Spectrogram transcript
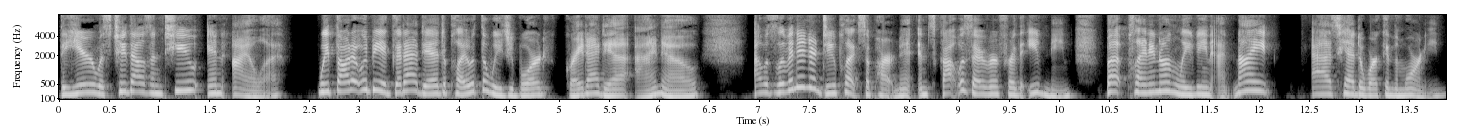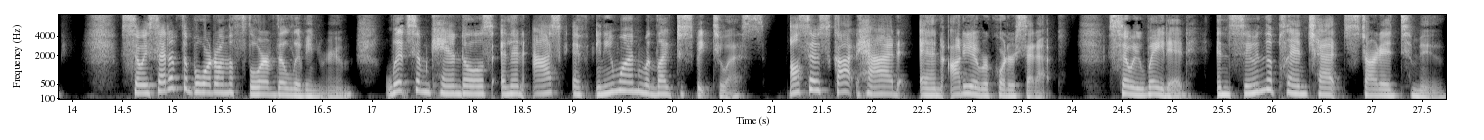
The year was 2002 in Iowa. We thought it would be a good idea to play with the Ouija board. Great idea, I know. I was living in a duplex apartment and Scott was over for the evening, but planning on leaving at night as he had to work in the morning. So he set up the board on the floor of the living room, lit some candles, and then asked if anyone would like to speak to us. Also, Scott had an audio recorder set up. So he waited, and soon the planchette started to move.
